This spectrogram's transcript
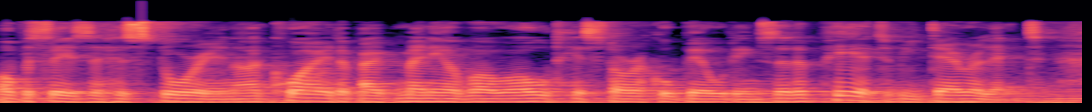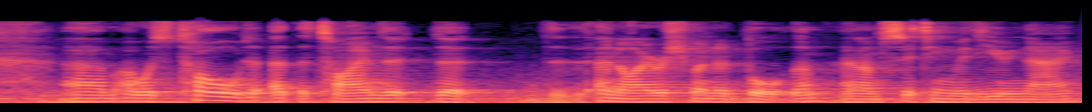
obviously as a historian, I acquired about many of our old historical buildings that appear to be derelict. Um, I was told at the time that, that an Irishman had bought them, and I'm sitting with you now.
